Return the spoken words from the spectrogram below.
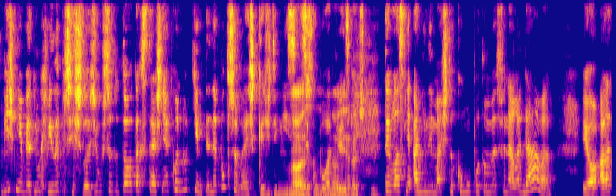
víš, mě v jednu chvíli přišlo, že už se do toho tak strašně jako nutím. Ty nepotřebuješ každý měsíc No si kupovat věci. hračky. Ty vlastně ani nemáš to komu potom ve finále dávat. Jo, ale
